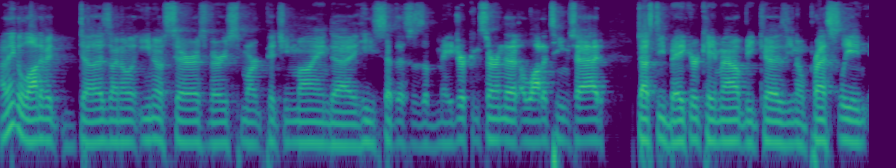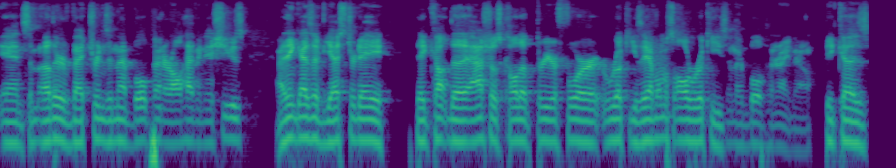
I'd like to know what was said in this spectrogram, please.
I think a lot of it does. I know Eno Sarris, very smart pitching mind. Uh, he said this was a major concern that a lot of teams had. Dusty Baker came out because you know Pressly and some other veterans in that bullpen are all having issues. I think as of yesterday, they called the Astros called up three or four rookies. They have almost all rookies in their bullpen right now because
